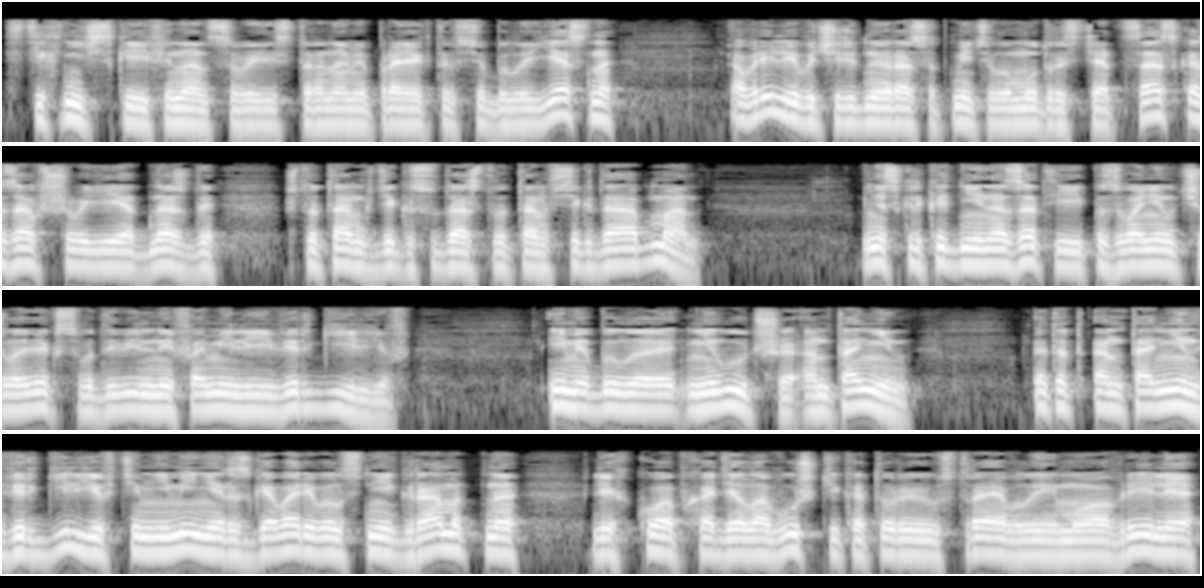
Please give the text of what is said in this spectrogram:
С технической и финансовой сторонами проекта все было ясно — Аврелия в очередной раз отметила мудрость отца, сказавшего ей однажды, что там, где государство, там всегда обман. Несколько дней назад ей позвонил человек с водевильной фамилией Вергильев. Имя было не лучше, Антонин. Этот Антонин Вергильев, тем не менее, разговаривал с ней грамотно, легко обходя ловушки, которые устраивала ему Аврелия,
